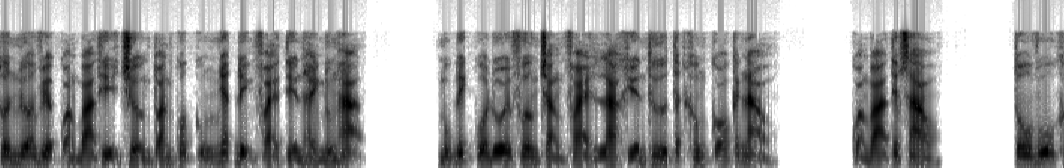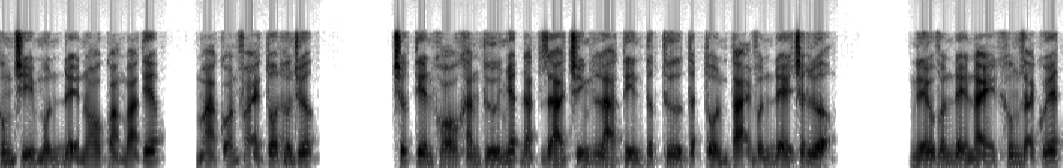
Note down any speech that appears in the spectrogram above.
hơn nữa việc quảng bá thị trường toàn quốc cũng nhất định phải tiến hành đúng hạn. Mục đích của đối phương chẳng phải là khiến thư tất không có cách nào. Quảng bá tiếp sao? Tô vũ không chỉ muốn để nó quảng bá tiếp, mà còn phải tốt hơn trước. Trước tiên khó khăn thứ nhất đặt ra chính là tin tức thư tất tồn tại vấn đề chất lượng. Nếu vấn đề này không giải quyết,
